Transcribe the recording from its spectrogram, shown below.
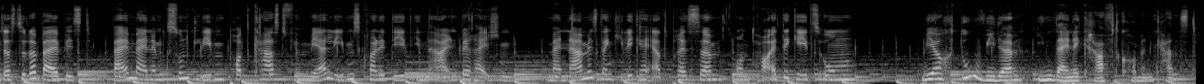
dass du dabei bist bei meinem Gesund Leben Podcast für mehr Lebensqualität in allen Bereichen. Mein Name ist Angelika Erdpresser und heute geht es um, wie auch du wieder in deine Kraft kommen kannst.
